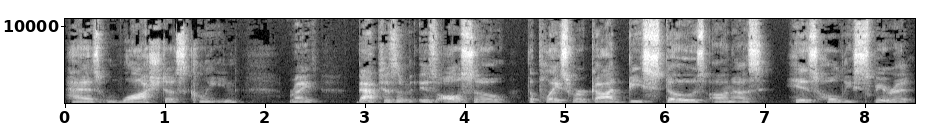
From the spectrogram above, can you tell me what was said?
has washed us clean, right? Baptism is also the place where God bestows on us his Holy Spirit,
